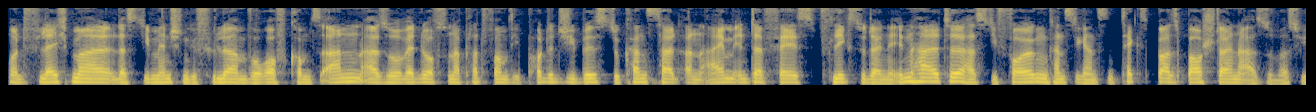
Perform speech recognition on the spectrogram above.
Und vielleicht mal, dass die Menschen Gefühle haben, worauf kommt's an. Also wenn du auf so einer Plattform wie Podigy bist, du kannst halt an einem Interface pflegst du deine Inhalte, hast die Folgen, kannst die ganzen Textbausteine, also was wie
